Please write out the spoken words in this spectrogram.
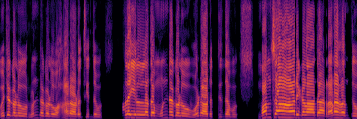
ಭುಜಗಳು, ರುಂಡಗಳು ಹಾರಾಡುತ್ತಿದ್ದವು. ತಲೆಯಿಲ್ಲದ ಮುಂಡಗಳು ಓಡಾಡುತ್ತಿದ್ದವು. ಮಾಂಸಾಹಾರಿಗಳಾದ ರಣಹದ್ದು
